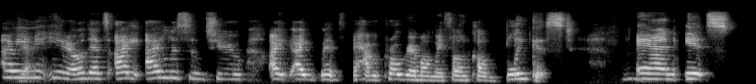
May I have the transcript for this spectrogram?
I mean, yeah. you know, that's I I listen to I I have a program on my phone called Blinkist, mm-hmm. and it's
